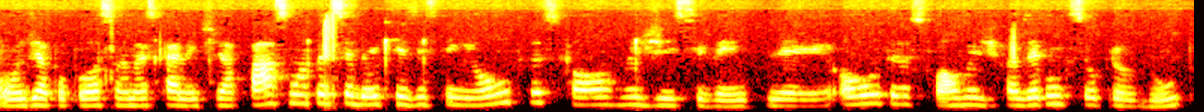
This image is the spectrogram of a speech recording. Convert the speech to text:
onde a população é mais carente já passam a perceber que existem outras formas de se vender, outras formas de fazer com que seu produto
